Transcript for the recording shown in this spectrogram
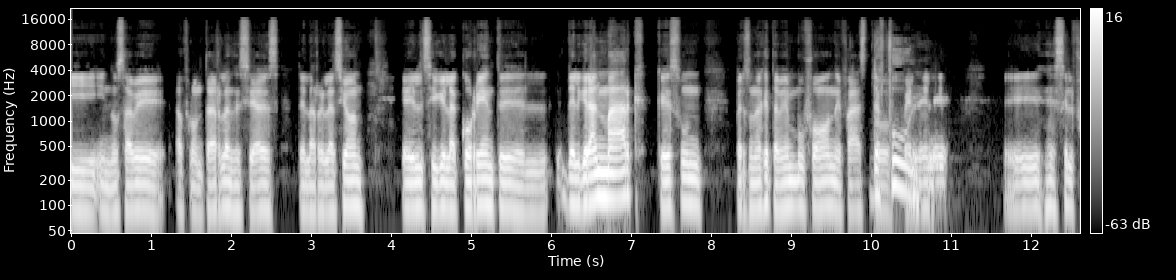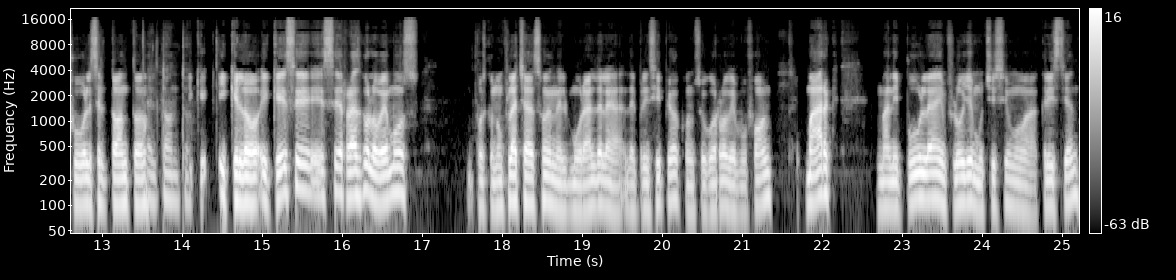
y, no sabe afrontar las necesidades de la relación. Él sigue la corriente del, gran Mark, que es un personaje también bufón, nefasto, eh, es el fool, es el tonto. El tonto. Y que, y que, lo, y que ese, ese rasgo lo vemos pues con un flachazo en el mural de la, del principio, con su gorro de bufón. Mark manipula, influye muchísimo a Christian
